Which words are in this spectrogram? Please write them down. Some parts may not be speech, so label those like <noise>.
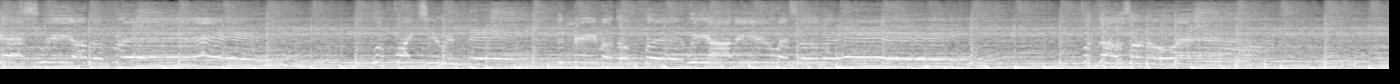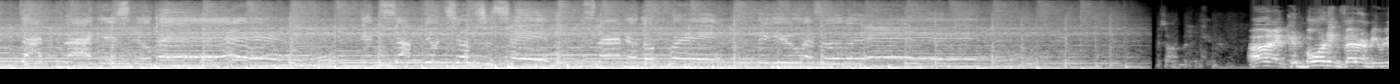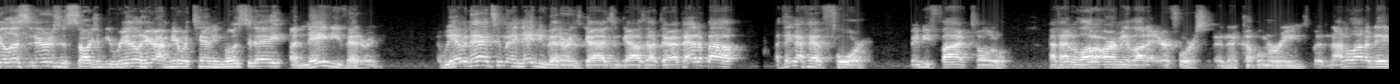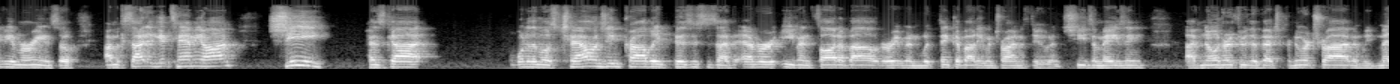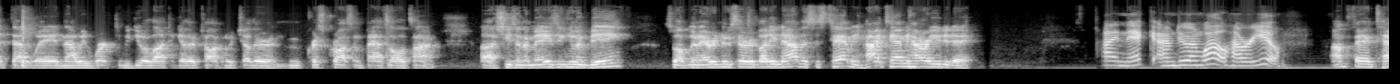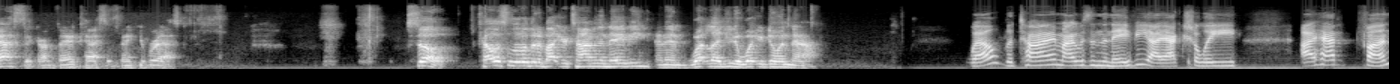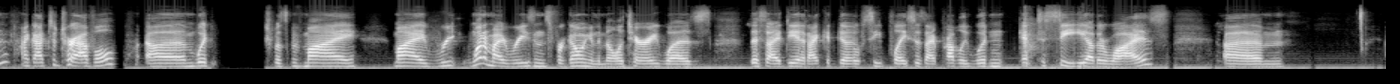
Yes, we are the brave. We'll fight the name of the brave. We are the US of A. All right, good morning, Veteran Be Real listeners. It's Sergeant Be Real here. I'm here with Tammy Most today, a Navy veteran. And we haven't had too many Navy veterans, guys and gals out there. I've had about, I think I've had four, maybe five total. I've had a lot of Army, a lot of Air Force, and a couple Marines, but not a lot of Navy and Marines. So I'm excited to get Tammy on. She has got one of the most challenging, probably, businesses I've ever even thought about or even would think about even trying to do. And she's amazing. I've known her through the Vetrepreneur Tribe, and we've met that way. And now we work, and we do a lot together, talking to each other and crisscrossing paths all the time. Uh, she's an amazing human being. So I'm going to introduce everybody now. This is Tammy. Hi, Tammy. How are you today? Hi, Nick. I'm doing well. How are you? I'm fantastic. I'm fantastic. Thank you for asking. So, tell us a little bit about your time in the Navy, and then what led you to what you're doing now. Well, the time I was in the Navy, I actually I had fun. I got to travel, um, which was my my re- one of my reasons for going in the military was this idea that I could go see places I probably wouldn't get to see otherwise. Um,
